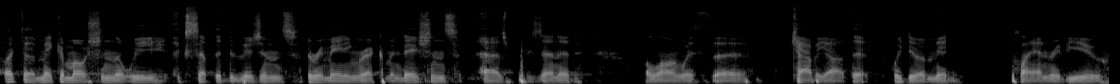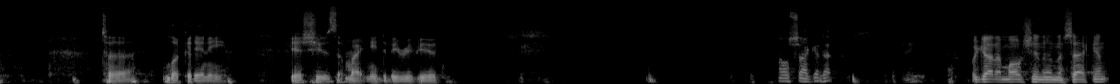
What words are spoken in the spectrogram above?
I'd like to make a motion that we accept the divisions, the remaining recommendations as presented, along with the caveat that we do a mid-plan review to look at any issues that might need to be reviewed. I'll second it. We got a motion and a second.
